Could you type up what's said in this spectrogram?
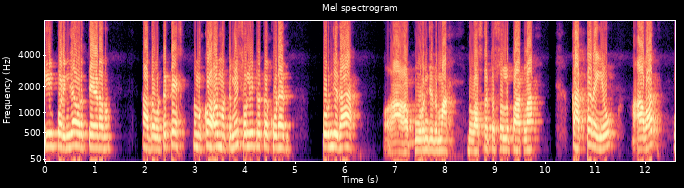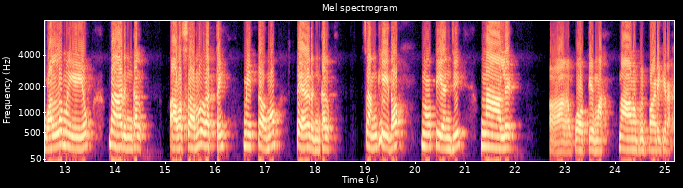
கீழ்ப்படிஞ்சு அவரை தேடணும். அதை விட்டுட்டு நம்ம குறை மட்டுமே சொல்லிட்டு இருக்க கூடாது. புரிஞ்சுதா? புரிஞ்சதுமா இந்த வசனத்தை சொல்லு பார்க்கலாம். கத்தரையும் அவர் வல்லமையையும் நாடுங்கள். அவர் சமூகத்தை நித்தமும் தேடுங்கள். சங்கீதம் நூத்தி அஞ்சு நாலு. ஓகேம்மா. நானும் போய் படிக்கிறேன்.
